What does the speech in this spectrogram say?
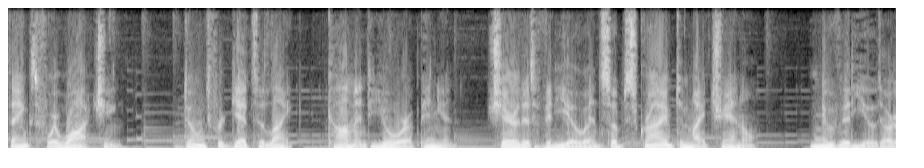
Thanks for watching. Don't forget to like, comment your opinion, share this video and subscribe to my channel. New videos are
